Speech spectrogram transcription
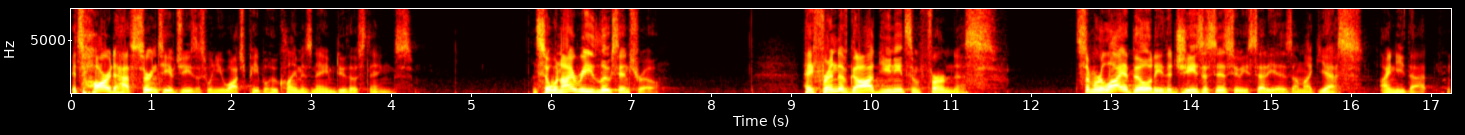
It's hard to have certainty of Jesus when you watch people who claim his name do those things. And so when I read Luke's intro, hey, friend of God, you need some firmness, some reliability that Jesus is who he said he is. I'm like, yes, I need that.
